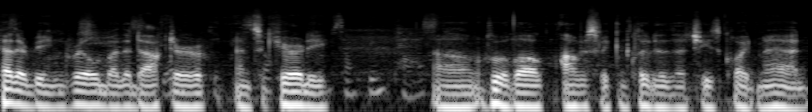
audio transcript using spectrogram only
Heather being grilled by the doctor and security, um, who have all obviously concluded that she's quite mad.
